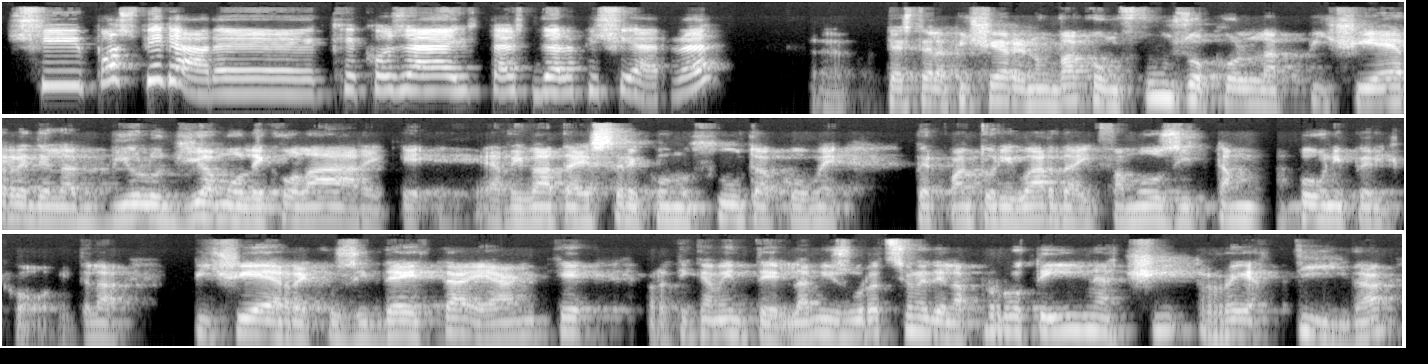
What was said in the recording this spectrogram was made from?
Ci può spiegare che cos'è il test della PCR? Eh, test della PCR non va confuso con la PCR della biologia molecolare che è arrivata a essere conosciuta come per quanto riguarda i famosi tamponi per il Covid. La PCR cosiddetta è anche praticamente la misurazione della proteina C reattiva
